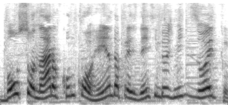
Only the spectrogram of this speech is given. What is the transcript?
Bolsonaro concorrendo à presidência em 2018.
